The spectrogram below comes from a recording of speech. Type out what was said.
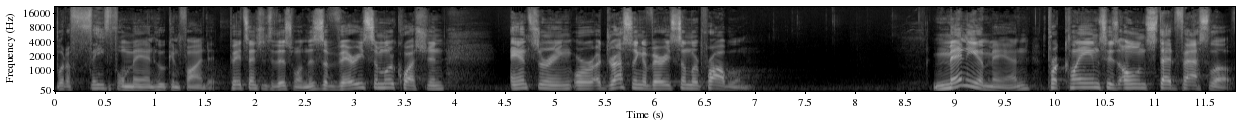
but a faithful man who can find it. Pay attention to this one. This is a very similar question, answering or addressing a very similar problem. Many a man proclaims his own steadfast love.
